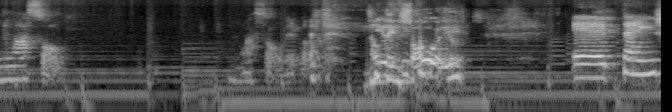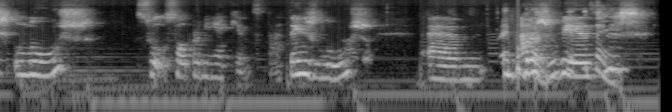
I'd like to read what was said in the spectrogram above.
não há sol. Não há sol na Irlanda. Não tem sol aí? É, tens luz, sol, sol, para mim é quente, tá? Tens luz, um, às Brasil, vezes.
